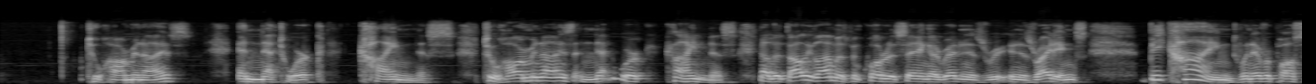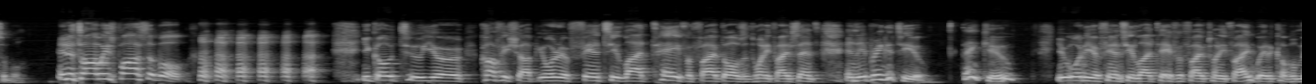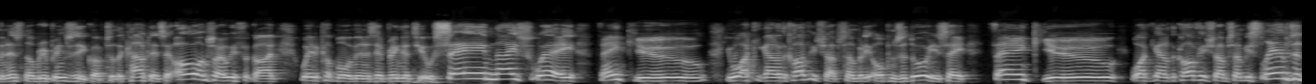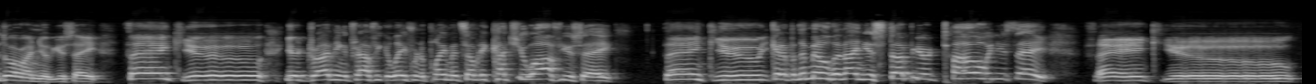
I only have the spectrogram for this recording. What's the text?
to harmonize and network kindness. To harmonize and network kindness. Now, the Dalai Lama has been quoted as saying, I read in his, in his writings, be kind whenever possible. And it's always possible. you go to your coffee shop, you order a fancy latte for $5.25, and they bring it to you. Thank you. You order your fancy latte for five twenty-five. Wait a couple minutes. Nobody brings it. You go up to the counter and say, "Oh, I'm sorry, we forgot." Wait a couple more minutes. They bring it to you. Same nice way. Thank you. You're walking out of the coffee shop. Somebody opens the door. You say, "Thank you." Walking out of the coffee shop, somebody slams the door on you. You say, "Thank you." You're driving in traffic. You're late for an appointment. Somebody cuts you off. You say, "Thank you." You get up in the middle of the night and you stub your toe and you say, "Thank you."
